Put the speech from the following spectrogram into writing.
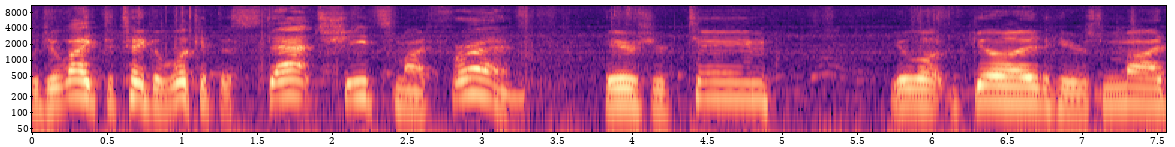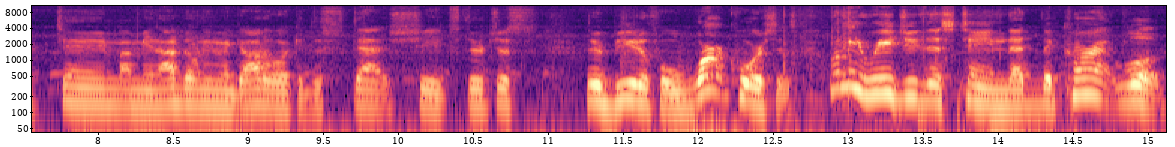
Would you like to take a look at the stat sheets, my friend? Here's your team. You look good. Here's my team. I mean, I don't even got to look at the stat sheets. They're just, they're beautiful. Workhorses. Let me read you this team, that the current look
